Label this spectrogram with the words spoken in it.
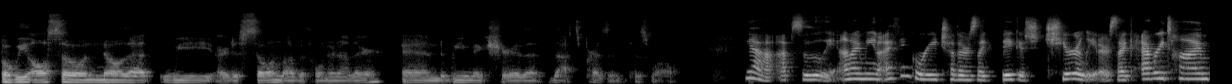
But we also know that we are just so in love with one another and we make sure that that's present as well. Yeah, absolutely. And I mean, I think we're each other's like biggest cheerleaders. Like every time,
